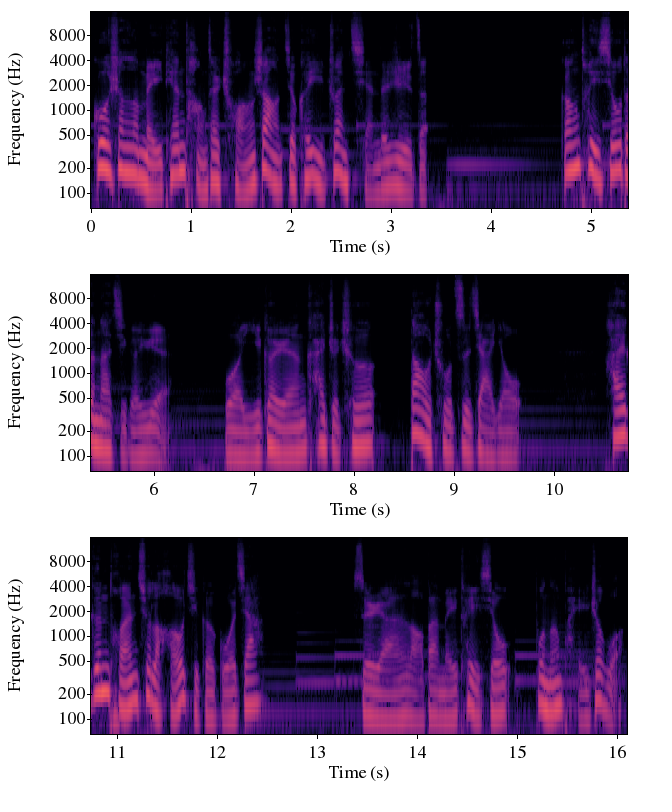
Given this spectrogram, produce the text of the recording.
过上了每天躺在床上就可以赚钱的日子。刚退休的那几个月，我一个人开着车到处自驾游，还跟团去了好几个国家。虽然老伴没退休，不能陪着我，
